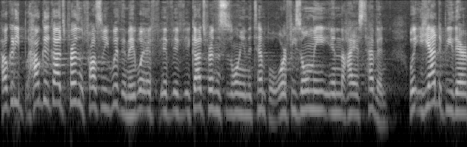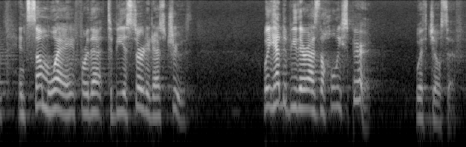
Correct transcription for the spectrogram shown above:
How could, he, how could God's presence possibly be with him if, if, if God's presence is only in the temple or if he's only in the highest heaven? Well, he had to be there in some way for that to be asserted as truth. Well, he had to be there as the Holy Spirit with Joseph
